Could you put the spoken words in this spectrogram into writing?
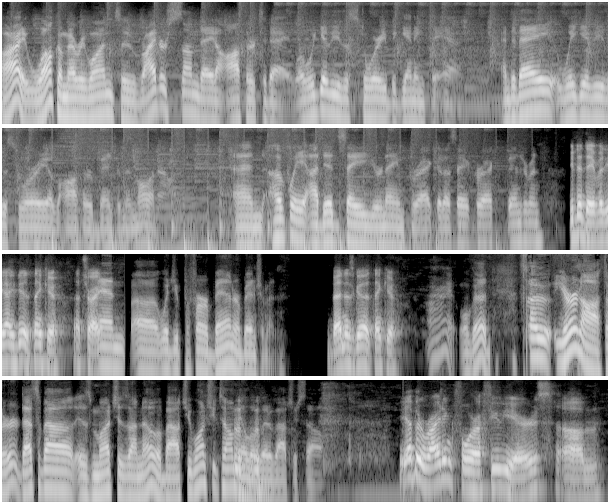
All right, welcome everyone to Writer Someday to Author Today, where we give you the story beginning to end. And today we give you the story of author Benjamin Mollenauer. And hopefully I did say your name correct. Did I say it correct, Benjamin? You did, David. Yeah, you did. Thank you. That's right. And uh, would you prefer Ben or Benjamin? Ben is good. Thank you. All right. Well, good. So you're an author. That's about as much as I know about you. Why don't you tell me a little bit about yourself? Yeah, I've been writing for a few years, um,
